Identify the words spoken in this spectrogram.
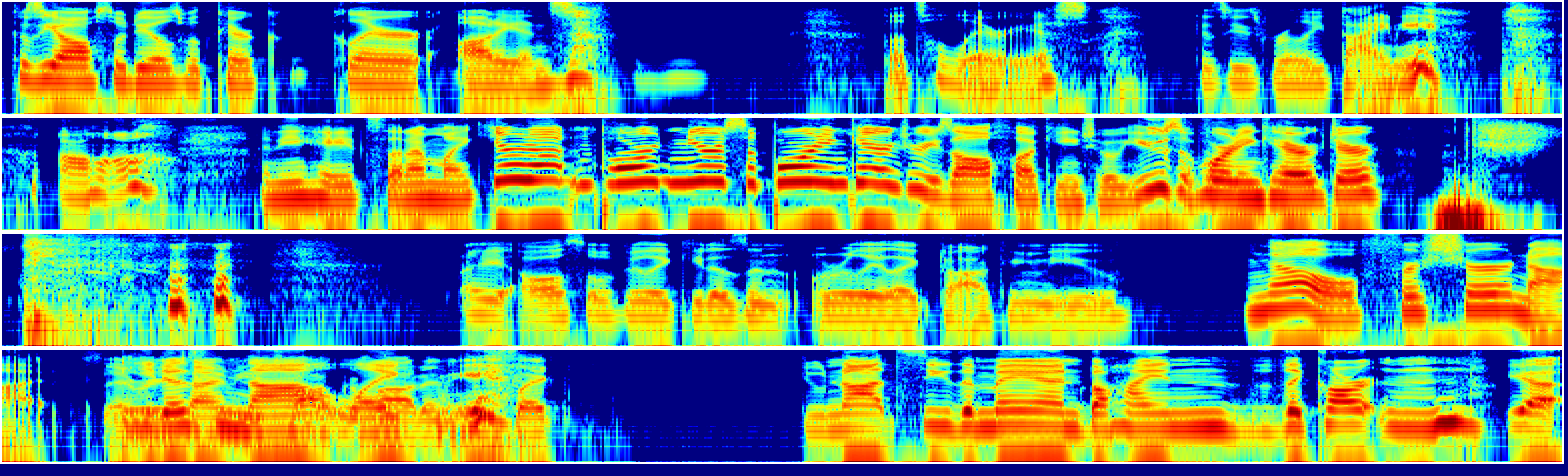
Because he also deals with Claire, Claire audience. That's hilarious because he's really tiny. Uh huh. And he hates that I'm like, you're not important, you're a supporting character. He's all fucking show you supporting character. I also feel like he doesn't really like talking to you. No, for sure not. He does not like him, me. he's like, "Do not see the man behind the carton." Yeah.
